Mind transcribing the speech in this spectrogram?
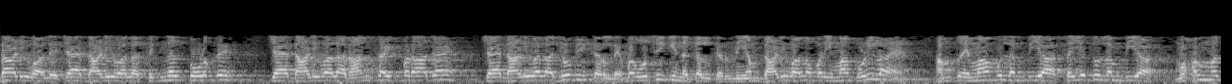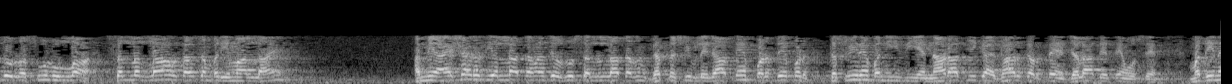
داڑھی والے، چاہے داڑھی والا سگنل توڑ دے، چاہے داڑھی والا رانگ سائڈ پر آ جائے، چاہے داڑھی والا جو بھی کر لے وہ اسی کی نقل کرنی ہم داڑھی والوں پر ایمان تھوڑی لائیں۔ ہم تو امام الانبیاء، سید الانبیاء، محمد الرسول اللہ صلی اللہ علیہ وسلم پر ایمان لائیں۔ امی عائشہ رضی اللہ تعالیٰ سے حضور صلی اللہ تعالیٰ گھر تشریف لے جاتے ہیں، پردے پر تصویریں بنی ہوئی ہیں، ناراضگی کا اظہار کرتے ہیں، جلا دیتے ہیں اسے۔ مدینہ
